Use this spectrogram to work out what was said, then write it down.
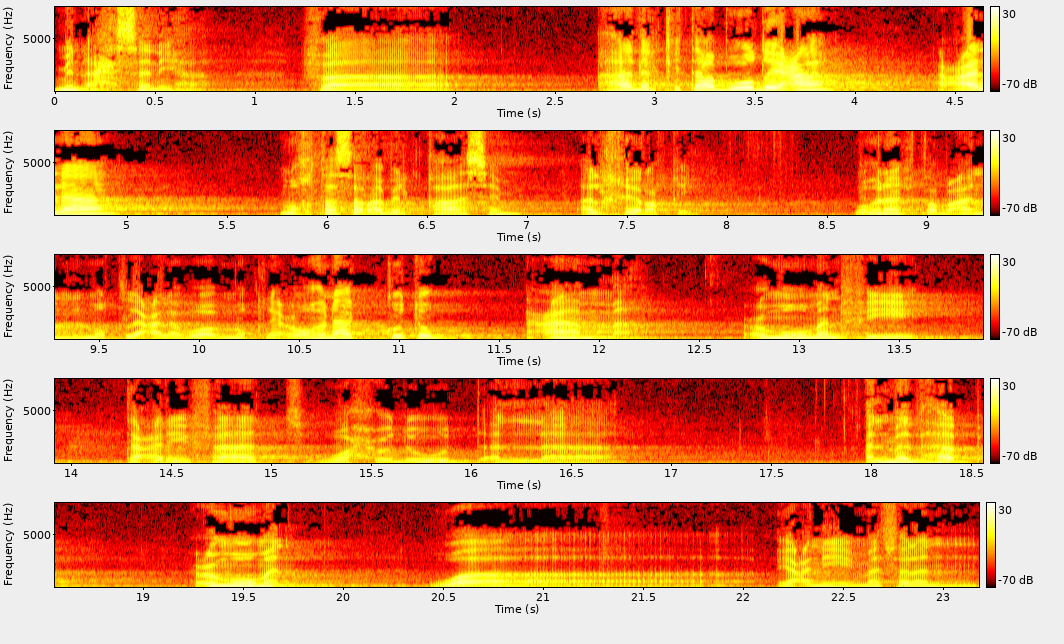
من أحسنها. فهذا الكتاب وضع على مختصر أبي القاسم الخرقي. وهناك طبعا المطلع على أبواب المقنع وهناك كتب عامة. عموما في تعريفات وحدود المذهب عموما. و يعني مثلا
